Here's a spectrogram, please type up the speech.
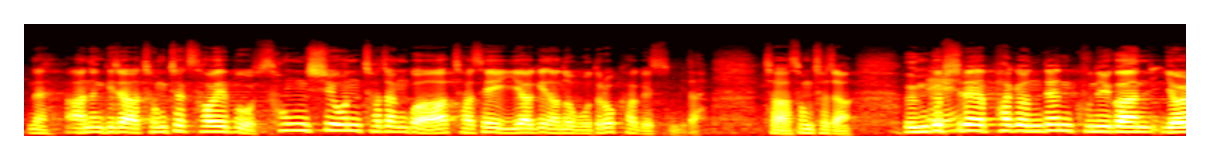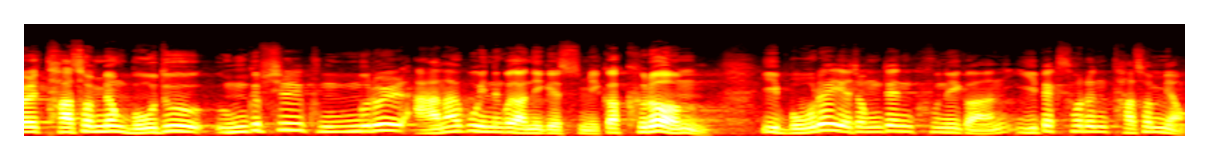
네, 아는 기자 정책사회부 성시온 차장과 자세히 이야기 나눠보도록 하겠습니다. 자, 성 차장, 응급실에 파견된 군의관 15명 모두 응급실 근무를 안 하고 있는 것 아니겠습니까? 그럼 이 모레 예정된 군의관 235명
